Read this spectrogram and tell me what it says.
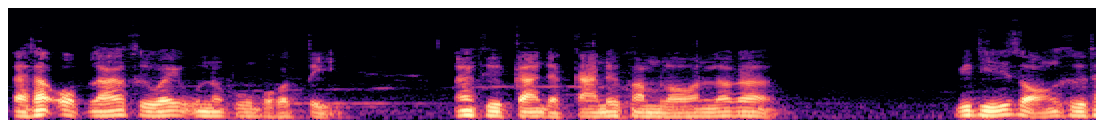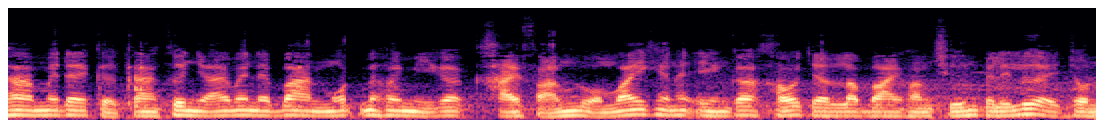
แต่ถ้าอบแล้วก็คือไว้อุณหภูมิปกติ นั่นคือการจัดการด้วยความร้อนแล้วก็ วิธีที่สองคือถ้าไม่ได้เกิดการเคลื่อนย้ายไว้ในบ้านมด ไม่ค่อยมีก็ขายฝาหลวมไว้แค่นั้นเองก็เขาจะระบายความชื้นไปเรื่อยๆ จน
